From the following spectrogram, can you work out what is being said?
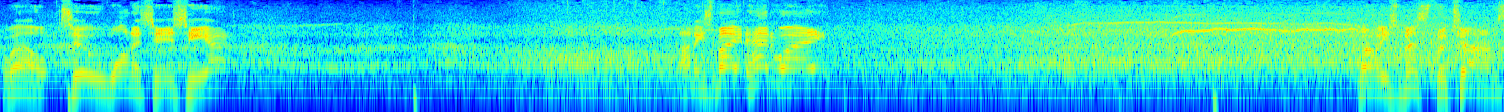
Well, 2-1 it is here. And he's made headway. Well, he's missed the chance,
